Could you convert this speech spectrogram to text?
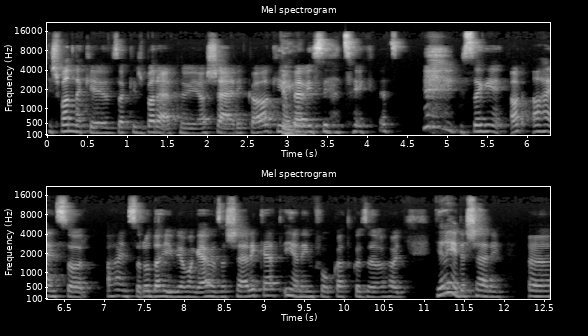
és van neki ez a kis barátnője, a Sárika, aki Igen. beviszi a céget. És szegény, a- ahányszor, ahányszor odahívja magához a Sárikát, ilyen infókat közöl, hogy gyere ide, Sári, ö,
